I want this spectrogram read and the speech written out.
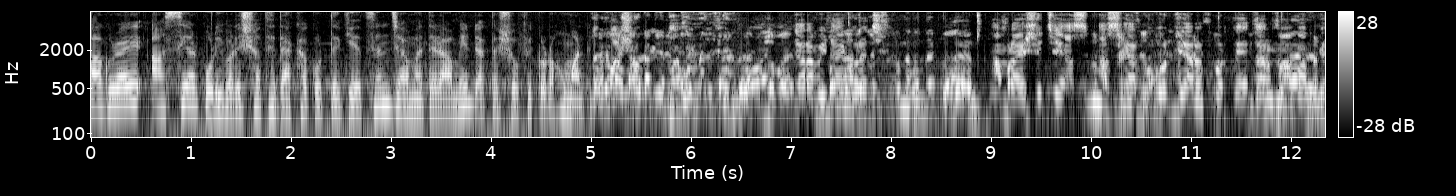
মাগুরায় আসিয়ার পরিবারের সাথে দেখা করতে গিয়েছেন জামায়াতের আমির ডাক্তার শফিকুর রহমান। যারা বিদায় করেছে আমরা এসেছি আসিয়ার কবর জিয়ারত করতে তার মা বাপকে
